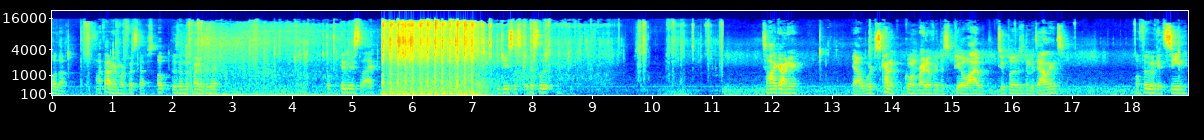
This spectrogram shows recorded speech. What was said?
Hold up. I thought I heard more footsteps. Oh, there's another fight over there. Oh, didn't mean to slide. GG's, let's get this loot. It's a high ground here. Yeah, we're just kind of going right over this POI with the two players with the medallions. Hopefully we get seen.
